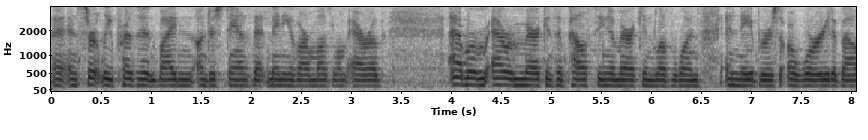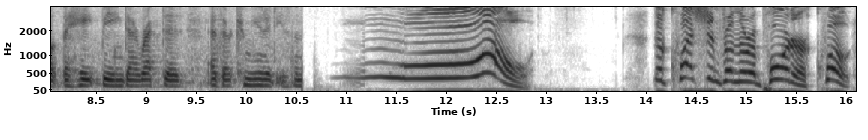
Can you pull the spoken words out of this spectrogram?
And certainly President Biden understands that many of our Muslim, Arab, Arab, Arab Americans and Palestinian American loved ones and neighbors are worried about the hate being directed at their communities. Whoa! The question from the reporter, quote,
